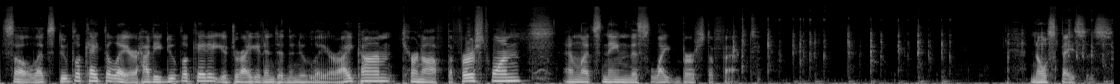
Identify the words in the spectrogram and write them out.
So let's duplicate the layer. How do you duplicate it? You drag it into the new layer icon, turn off the first one, and let's name this light burst effect. No spaces.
